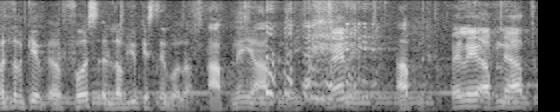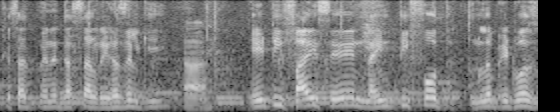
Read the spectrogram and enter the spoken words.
मतलब कि फ़र्स्ट लव यू किसने बोला? आपने या आपने? मैंने। आपने। पहले अपने आप के साथ मैंने 10 साल रिहर्सल की। हाँ। 85 से 94 तक मतलब it was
